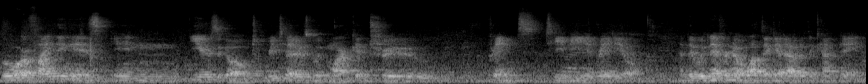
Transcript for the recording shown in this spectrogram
But what we're finding is in years ago, retailers would market through print, TV and radio, and they would never know what they get out of the campaign.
